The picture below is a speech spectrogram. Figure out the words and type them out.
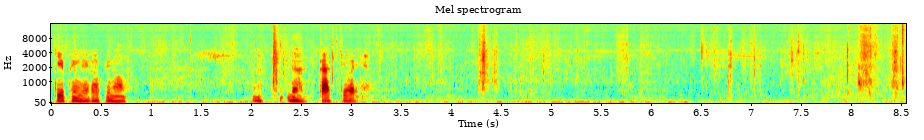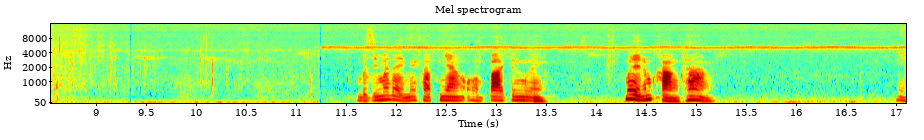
เจ็บเพียงเลยครับพี่น้องนั่นกัดจ่อยบัสิมาได้ไหมครับยางอ่อมปลาจนเมื่อยไม่ได้น้ำขางทางนี่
